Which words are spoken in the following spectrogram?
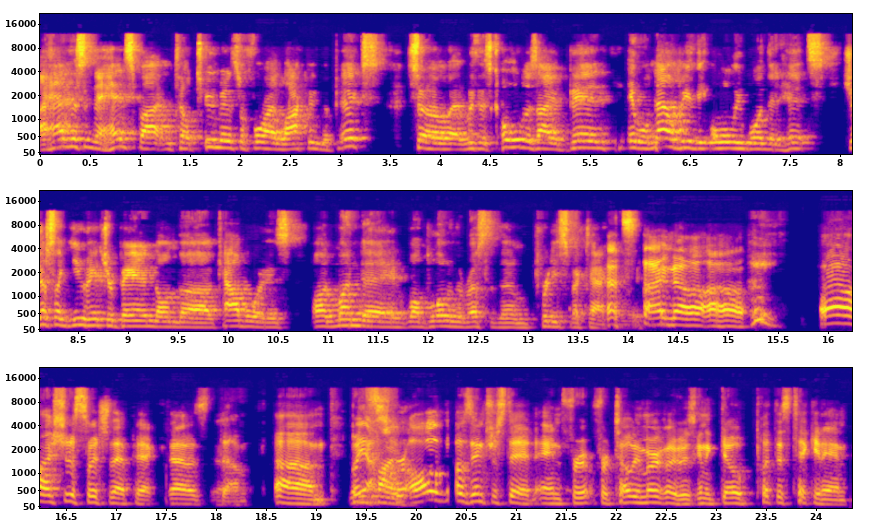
I had this in the head spot until two minutes before I locked in the picks. So, uh, with as cold as I have been, it will now be the only one that hits, just like you hit your band on the Cowboys on Monday while blowing the rest of them pretty spectacularly. I know. Uh, oh, I should have switched that pick. That was yeah. dumb. Um, but yes, for all of those interested, and for for Toby Mergler, who's going to go put this ticket in,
